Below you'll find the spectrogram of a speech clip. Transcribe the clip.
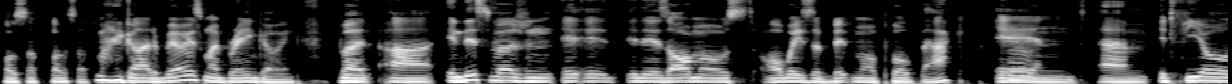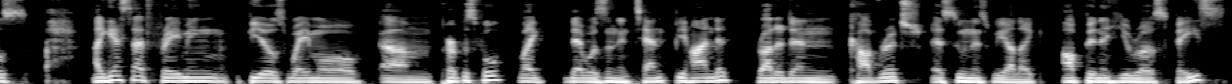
close up, close up. My God, where is my brain going? But uh, in this version, it, it, it is almost always a bit more pulled back. Hmm. and um, it feels i guess that framing feels way more um, purposeful like there was an intent behind it rather than coverage as soon as we are like up in a hero's face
